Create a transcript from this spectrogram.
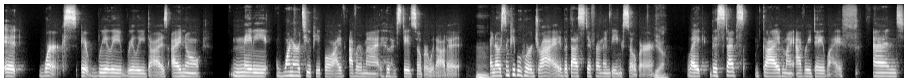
it works. It really really does. I know maybe one or two people i've ever met who have stayed sober without it mm. i know some people who are dry but that's different than being sober yeah like the steps guide my everyday life and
